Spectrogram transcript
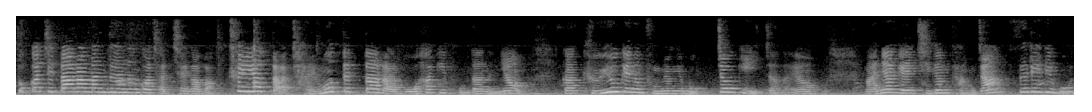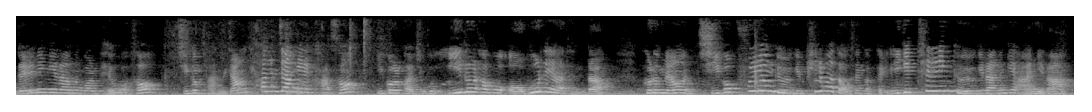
똑같이 따라 만드는 것 자체가 막 틀렸다, 잘못됐다 라고 하기보다는요, 그러니까 교육에는 분명히 목적이 있잖아요. 만약에 지금 당장 3D 모델링이라는 걸 배워서 지금 당장 현장에 가서 이걸 가지고 일을 하고 업을 해야 된다. 그러면 직업 훈련 교육이 필요하다고 생각해요. 이게 틀린 교육이라는 게 아니라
